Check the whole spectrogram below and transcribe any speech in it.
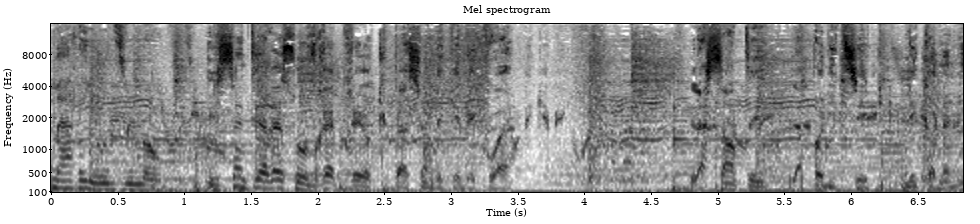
Mario Dumont. Il s'intéresse aux vraies préoccupations des Québécois. La santé, la politique, l'économie.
